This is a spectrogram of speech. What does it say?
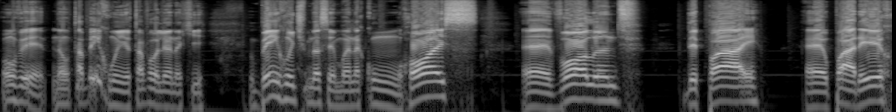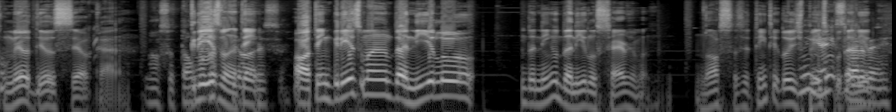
vamos ver. Não, tá bem ruim, eu tava olhando aqui. Bem ruim o time da semana com Royce, é, Voland, Depay, é, o Parejo, meu Deus do céu, cara. Nossa, tão Griezmann, tem- Ó, tem Griezmann, Danilo, nem o Danilo serve, mano. Nossa, 72 de pace Ninguém pro serve, Danilo. hein?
